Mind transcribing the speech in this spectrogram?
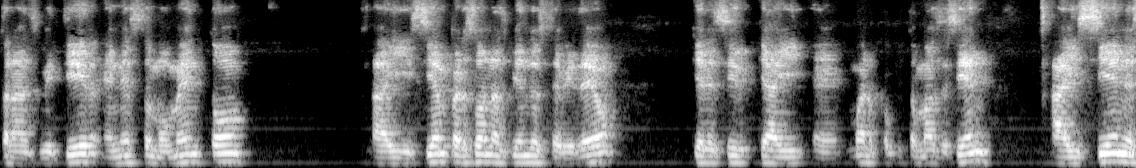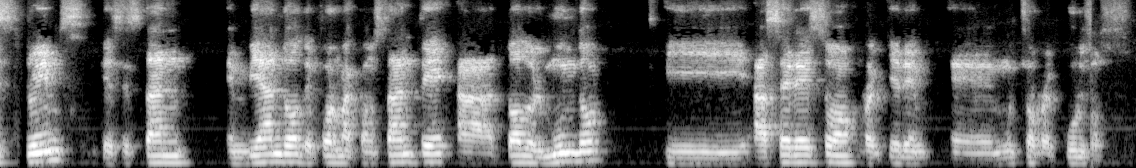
transmitir en este momento, hay 100 personas viendo este video, quiere decir que hay, eh, bueno, un poquito más de 100, hay 100 streams que se están enviando de forma constante a todo el mundo y hacer eso requiere eh, muchos recursos.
